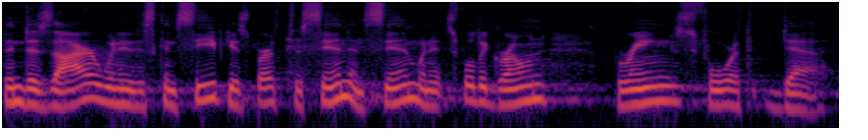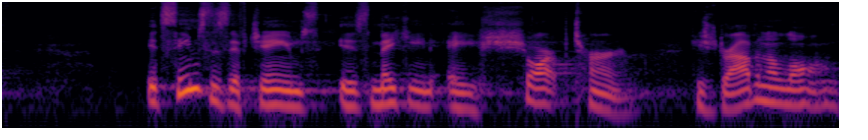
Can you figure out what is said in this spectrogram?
Then desire, when it is conceived, gives birth to sin, and sin, when it's fully grown, brings forth death. It seems as if James is making a sharp turn. He's driving along,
